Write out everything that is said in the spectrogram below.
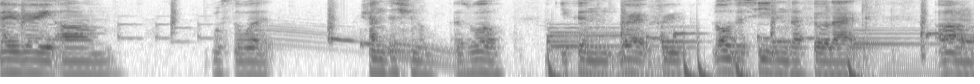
Very, very um, what's the word? Transitional as well. You can wear it through loads of seasons. I feel like um,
